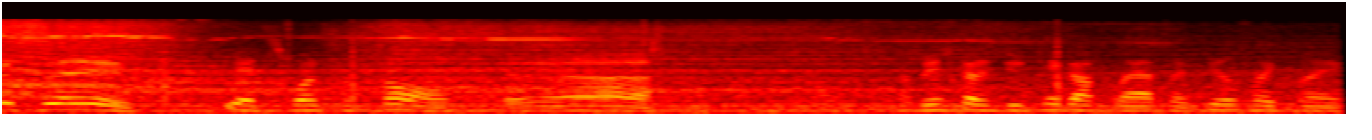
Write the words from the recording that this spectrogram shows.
good save. It's once installed. Yeah. I'm just gonna do takeoff laps. It feels like my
